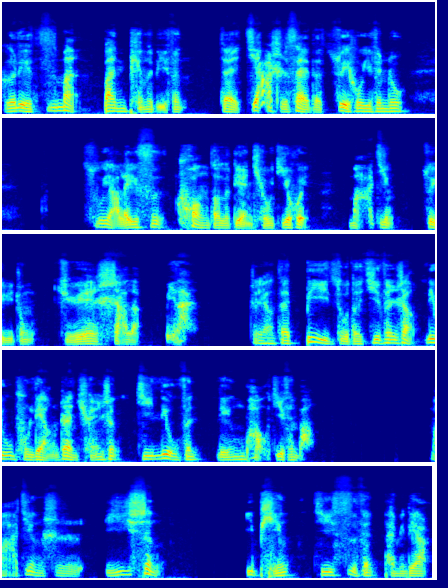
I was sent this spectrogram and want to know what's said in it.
格列兹曼扳平了比分。在加时赛的最后一分钟，苏亚雷斯创造了点球机会，马竞最终绝杀了米兰。这样，在 B 组的积分上，利物浦两战全胜，积六分，领跑积分榜。马竞是一胜一平，积四分，排名第二。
